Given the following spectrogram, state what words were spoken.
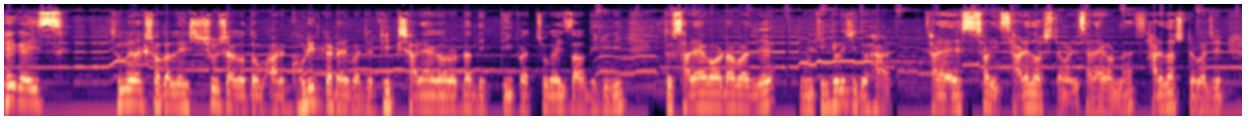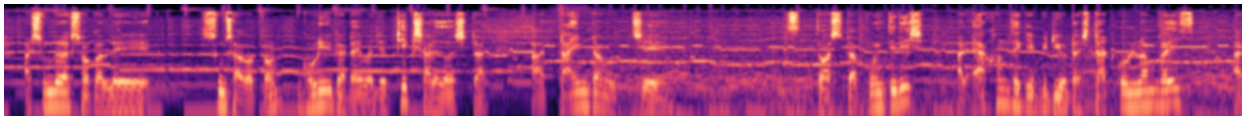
হে গাইস সুন্দর এক সকালে সুস্বাগতম। আর ঘড়ির কাটায় বাজে ঠিক সাড়ে এগারোটা। দেখতেই পাচ্ছ গাইস দাও দেখে দিই তো সাড়ে এগারোটা বাজে। আমি ঠিক করেছি তো? হ্যাঁ। সাড়ে সরি সাড়ে দশটা বাজে সাড়ে এগারোটা না, সাড়ে দশটা বাজে। আর সুন্দর এক সকালে সুস্বাগতম। ঘড়ির কাটায় বাজে ঠিক সাড়ে দশটা। আর টাইমটা হচ্ছে দশটা পঁয়ত্রিশ। আর এখন থেকে ভিডিওটা স্টার্ট করলাম গাইস আর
